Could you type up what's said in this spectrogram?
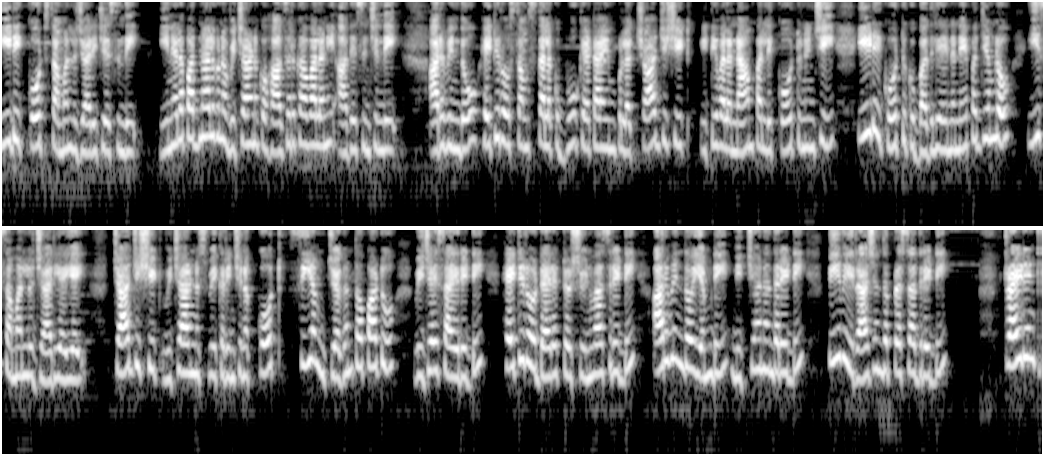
ఈడీ కోర్టు సమన్లు జారీ చేసింది. ఈ నెల పద్నాలుగున విచారణకు హాజరు కావాలని ఆదేశించింది. అరవిందో హెటిరో సంస్థలకు భూ కేటాయింపుల ఛార్జ్ షీట్ ఇటీవల నాంపల్లి కోర్టు నుంచి ఈడీ కోర్టుకు బదిలీ అయిన నేపథ్యంలో ఈ సమన్లు జారీ అయ్యాయి. ఛార్జ్ షీట్ విచారణ స్వీకరించిన కోర్టు సీఎం జగన్తో పాటు Vijayasai Reddy Hetero director Srinivasa Reddy Aurobindo MD Nityananda Reddy PV Rajendra Prasad Reddy Trident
